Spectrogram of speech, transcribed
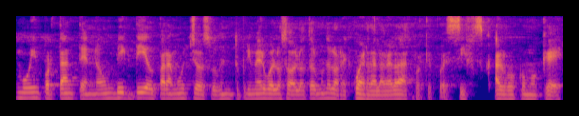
muy importante, ¿no? Un big deal para muchos en tu primer vuelo solo. Todo el mundo lo recuerda, la verdad, porque pues sí, es algo como que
